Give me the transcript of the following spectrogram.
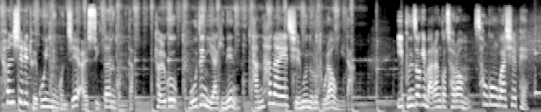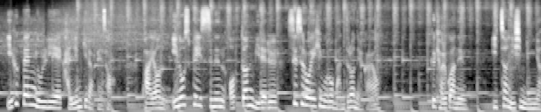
현실이 되고 있는 건지 알 수 있다는 겁니다. 결국 모든 이야기는 단 하나의 질문으로 돌아옵니다. 이 분석이 말한 것처럼 성공과 실패, 이 흑백 논리의 갈림길 앞에서 과연 이노스페이스는 어떤 미래를 스스로의 힘으로 만들어낼까요? 그 결과는 2026년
